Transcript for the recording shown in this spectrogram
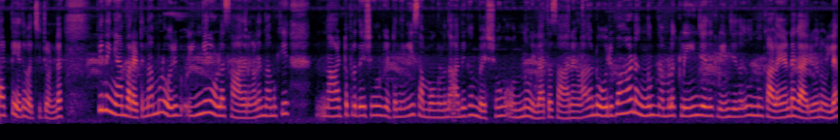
കട്ട് ചെയ്ത് വെച്ചിട്ടുണ്ട്. പിന്നെ ഞാൻ പറയട്ടെ നമ്മൾ ഒരു ഇങ്ങനെയുള്ള സാധനങ്ങൾ നമുക്ക് നാട്ടുപ്രദേശങ്ങളിൽ കിട്ടുന്ന ഈ സംഭവങ്ങളൊന്നും അധികം വിഷവും ഒന്നുമില്ലാത്ത സാധനങ്ങൾ അതുകൊണ്ട് ഒരുപാടങ്ങും നമ്മൾ ക്ലീൻ ചെയ്ത് ക്ലീൻ ചെയ്ത് ഇതൊന്നും കളയേണ്ട കാര്യമൊന്നുമില്ല.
